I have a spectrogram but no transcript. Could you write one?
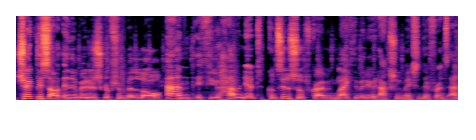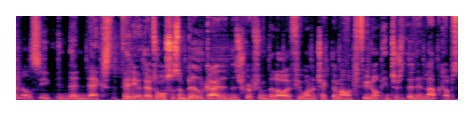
Check this out in the video description below. And if you haven't yet, consider subscribing, like the video, it actually makes a difference. And I'll see you in the next video. There's also some build guides in the description below if you want to check them out if you're not interested in laptops.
